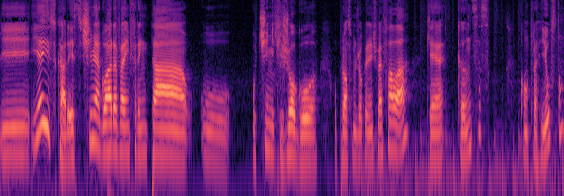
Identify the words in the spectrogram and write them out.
E, e é isso, cara. Esse time agora vai enfrentar o, o time que jogou o próximo jogo que a gente vai falar, que é Kansas contra Houston.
